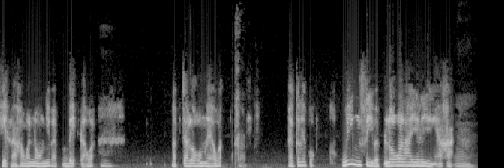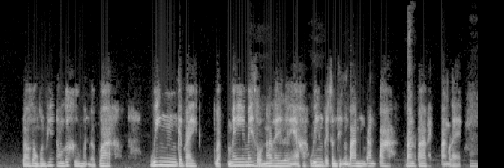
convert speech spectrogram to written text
เห็นแล้วค่ะว่าน้องนี่แบบเบะแล้วอะอืมแบบจะร้องแล้วอะครับแพรก็เลยบอก วิ่งสิแบบรออะไรอะไรอย่างเงี้ยค่ะอืมเราสองคนพี่น้องก็คือเหมือนแบบว่า วิ่งกันไปแบบไม่ไม่สนอะไรเลยอะค่ะอืมวิ่งไปจนถึงบ้านบ้านป้า บ้านป้าแผงฝั่งแรกอืม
